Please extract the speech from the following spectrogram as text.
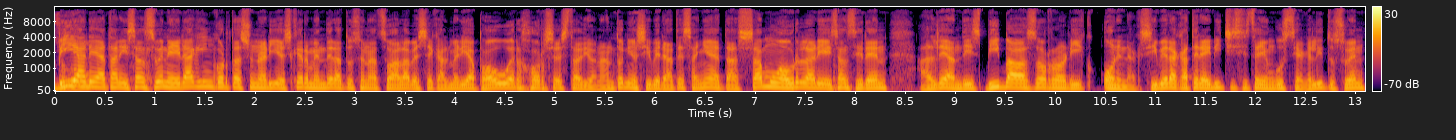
Bi areatan izan zuen eraginkortasunari esker menderatu zen atzo alabesek Almeria Power Horse Estadioan. Antonio Sibera atezaina eta Samu aurrelaria izan ziren alde handiz bi bazorrorik onenak. Siberak atera iritsi zitzaion guztiak gelditu zuen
